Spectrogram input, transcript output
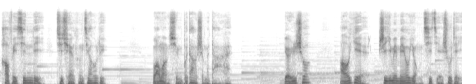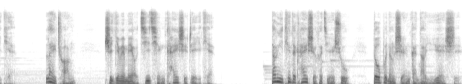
耗费心力去权衡焦虑，往往寻不到什么答案。有人说，熬夜是因为没有勇气结束这一天，赖床是因为没有激情开始这一天。当一天的开始和结束都不能使人感到愉悦时，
